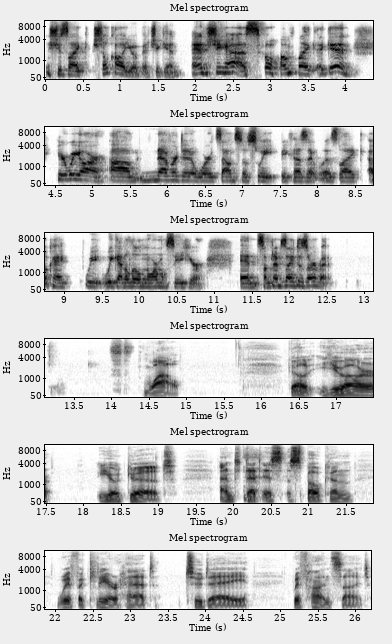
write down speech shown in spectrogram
And she's like, she'll call you a bitch again. And she has. So I'm like, again, here we are. Um, never did a word sound so sweet because it was like, okay, we we got a little normalcy here. And sometimes i deserve it. Wow. Girl you are you're good. And that is spoken with a clear head today with hindsight.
